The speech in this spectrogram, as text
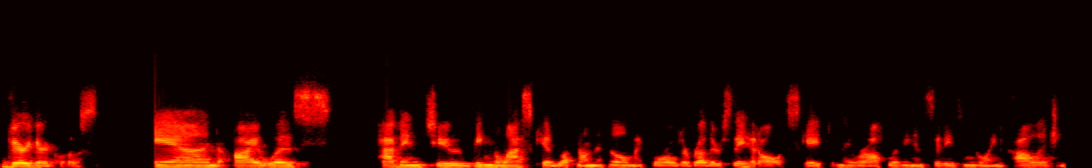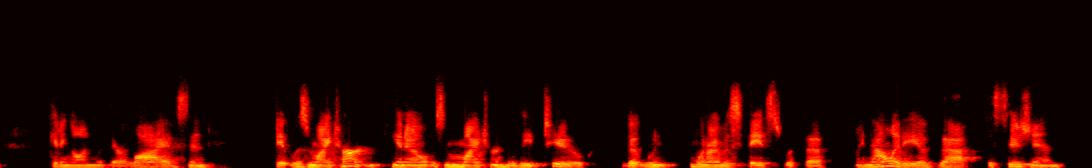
very very close. And i was having to being the last kid left on the hill my four older brothers they had all escaped and they were off living in cities and going to college and getting on with their lives and it was my turn you know it was my turn to leave too but when when i was faced with the finality of that decision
